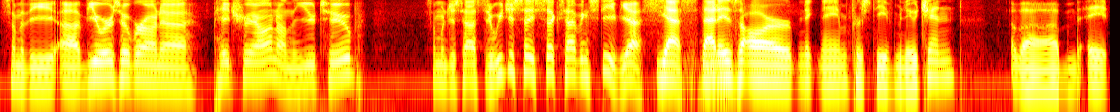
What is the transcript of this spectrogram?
some of the uh, viewers over on uh, Patreon on the YouTube. Someone just asked, did we just say sex having Steve? Yes. Yes, that is our nickname for Steve Mnuchin. Um, it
